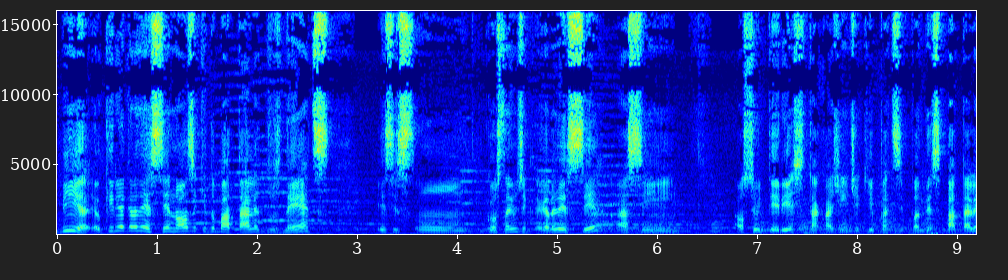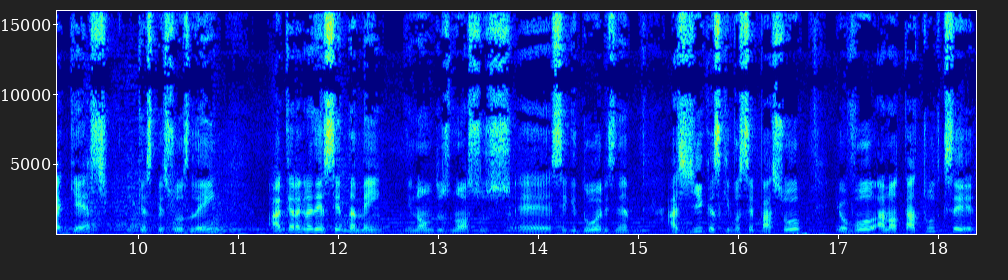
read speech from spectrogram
Bia, eu queria agradecer nós aqui do Batalha dos Nets. Esses, um, gostaríamos de agradecer assim ao seu interesse estar com a gente aqui participando desse Batalha Cast, o que as pessoas leem. Ah, quero agradecer também, em nome dos nossos é, seguidores, né, as dicas que você passou. Eu vou anotar tudo que você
